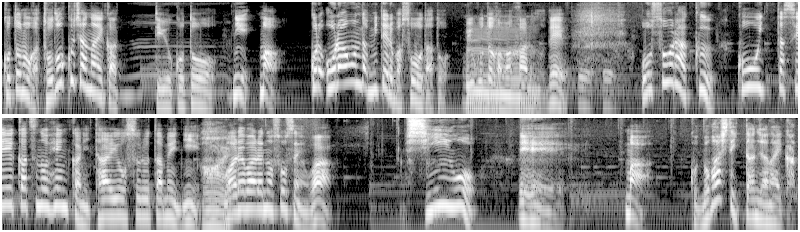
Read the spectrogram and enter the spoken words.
ことの方が届くじゃないかっていうことにまあこれオランウータン見てればそうだということが分かるのでおそらくこういった生活の変化に対応するために、はい。我々の祖先は死因を、えーまあこう伸ばしていったんじゃないかっ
